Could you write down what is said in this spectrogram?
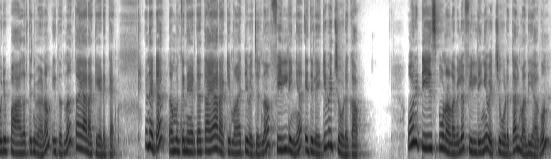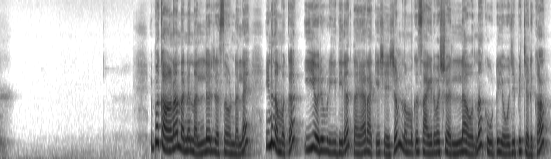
ഒരു പാകത്തിന് വേണം ഇതൊന്ന് തയ്യാറാക്കിയെടുക്കാൻ. എന്നിട്ട് നമുക്ക് നേരത്തെ തയ്യാറാക്കി മാറ്റി വെച്ചിരുന്ന ഫില്ലിങ് ഇതിലേക്ക് വെച്ച് കൊടുക്കാം. ഒരു ടീസ്പൂൺ അളവിൽ ഫില്ലിങ് വെച്ച് കൊടുത്താൽ മതിയാകും. ഇപ്പോൾ കാണാൻ തന്നെ നല്ലൊരു രസമുണ്ടല്ലേ? ഇനി നമുക്ക് ഈ ഒരു രീതിയിൽ തയ്യാറാക്കിയ ശേഷം നമുക്ക് സൈഡ് വശം എല്ലാം ഒന്ന് കൂട്ടി യോജിപ്പിച്ചെടുക്കാം.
